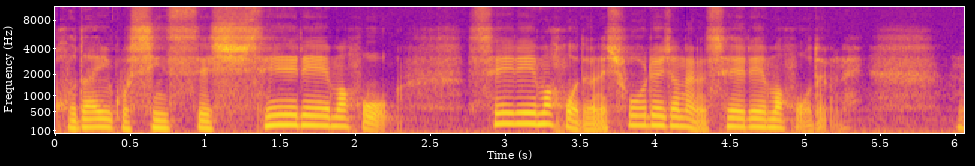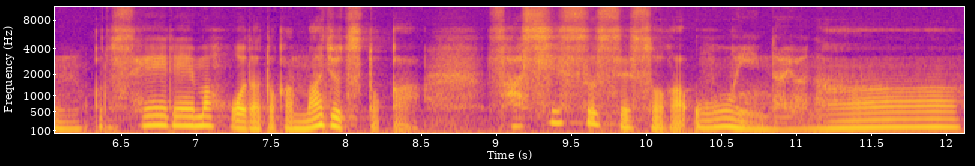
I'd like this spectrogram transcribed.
古代語神聖精霊魔法。精霊魔法だよね。精霊じゃないよ。精霊魔法だよね。うん、この精霊魔法だとか魔術とか、サシスセソが多いんだよな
